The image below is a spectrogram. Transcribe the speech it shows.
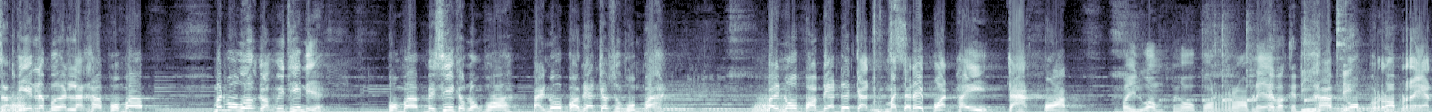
สตีฟระเบิดแล้วครับ ผมว่ามันบ่เวิร์กดอกวิธีนี่ผมว่าเมซี่กับหลวงพ่อไปโน่ปอบแดนเจ้าสู้ผมปะไปโน่ปอบแดนด้วยกัน มันจะได้ปลอดภัยจากปอบ ไปร่วมไปออกปรอบแล้วแต่ว่าก็ดีครับเด้โน่ปลอบแรน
